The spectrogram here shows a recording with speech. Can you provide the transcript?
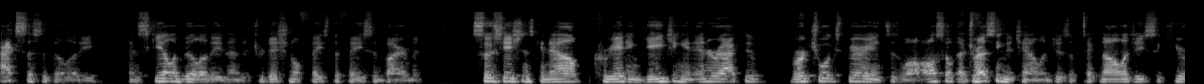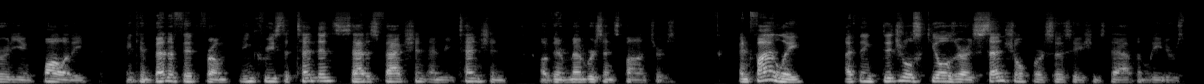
accessibility, and scalability than the traditional face to face environment. Associations can now create engaging and interactive virtual experiences while also addressing the challenges of technology, security, and quality, and can benefit from increased attendance, satisfaction, and retention of their members and sponsors. And finally, I think digital skills are essential for association staff and leaders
